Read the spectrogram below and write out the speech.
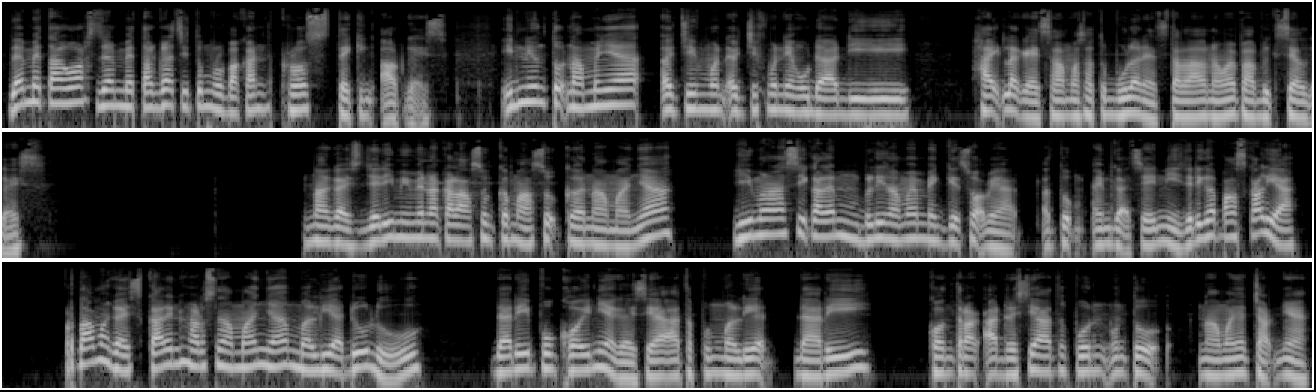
Dan Metaverse dan Metagrass itu merupakan cross taking out guys. Ini untuk namanya achievement achievement yang udah di hide lah guys selama satu bulan ya setelah namanya public sale guys. Nah guys, jadi Mimin akan langsung ke masuk ke namanya Gimana sih kalian membeli namanya pancake swap ya Untuk MGATS ini Jadi gampang sekali ya Pertama guys, kalian harus namanya melihat dulu Dari Puko ini ya guys ya Ataupun melihat dari kontrak addressnya Ataupun untuk namanya chartnya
